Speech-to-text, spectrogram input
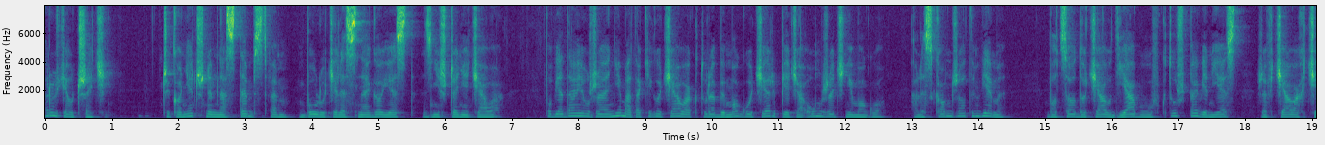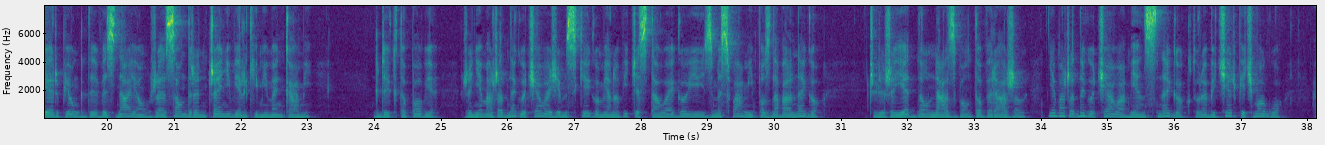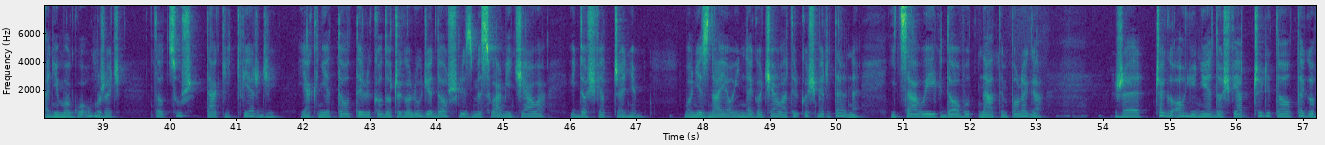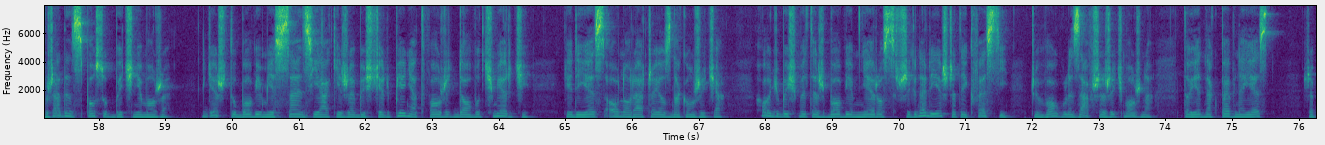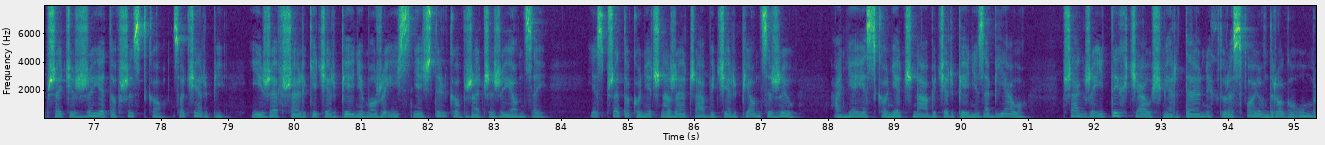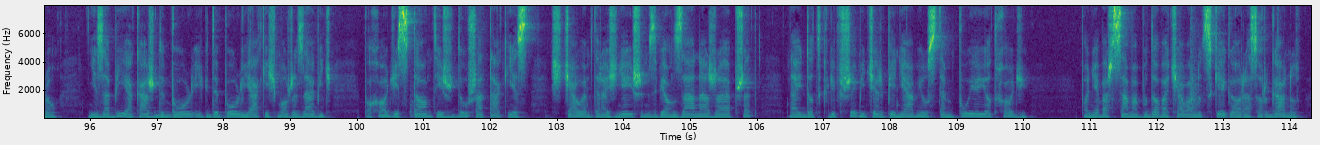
Rozdział trzeci. Czy koniecznym następstwem bólu cielesnego jest zniszczenie ciała? Powiadają, że nie ma takiego ciała, które by mogło cierpieć, a umrzeć nie mogło. Ale skądże o tym wiemy? Bo co do ciał diabłów, któż pewien jest, że w ciałach cierpią, gdy wyznają, że są dręczeni wielkimi mękami? Gdy kto powie, że nie ma żadnego ciała ziemskiego, mianowicie stałego i zmysłami poznawalnego, czyli że jedną nazwą to wyrażę, nie ma żadnego ciała mięsnego, które by cierpieć mogło, a nie mogło umrzeć, to cóż taki twierdzi, jak nie to tylko, do czego ludzie doszli zmysłami ciała i doświadczeniem, bo nie znają innego ciała, tylko śmiertelne i cały ich dowód na tym polega, że czego oni nie doświadczyli, to tego w żaden sposób być nie może. Gdzież tu bowiem jest sens jaki, żeby z cierpienia tworzyć dowód śmierci, kiedy jest ono raczej oznaką życia? Choćbyśmy też bowiem nie rozstrzygnęli jeszcze tej kwestii, czy w ogóle zawsze żyć można, to jednak pewne jest, że przecież żyje to wszystko, co cierpi i że wszelkie cierpienie może istnieć tylko w rzeczy żyjącej. Jest przeto konieczna rzecz, aby cierpiący żył, a nie jest konieczna, aby cierpienie zabijało. Wszakże i tych ciał śmiertelnych, które swoją drogą umrą, nie zabija każdy ból i gdy ból jakiś może zabić, pochodzi stąd, iż dusza tak jest z ciałem teraźniejszym związana, że przed najdotkliwszymi cierpieniami ustępuje i odchodzi. Ponieważ sama budowa ciała ludzkiego oraz organów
